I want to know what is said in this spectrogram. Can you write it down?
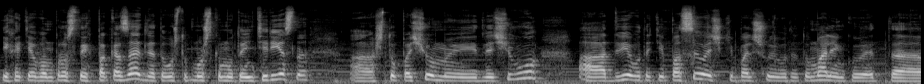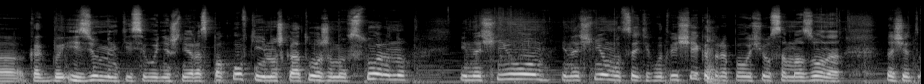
и хотел вам просто их показать для того, чтобы, может, кому-то интересно, а, что почем и для чего. А две вот эти посылочки, большую вот эту маленькую, это как бы изюминки сегодняшней распаковки, немножко отложим их в сторону. И начнем, и начнем вот с этих вот вещей, которые я получил с Амазона. Значит,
